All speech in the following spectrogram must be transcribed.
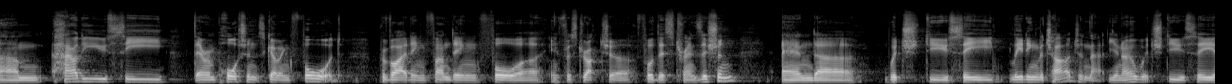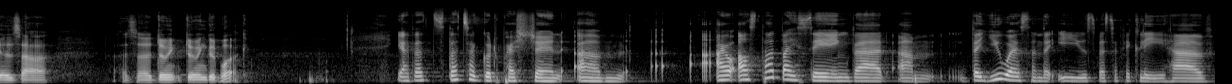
Um, how do you see their importance going forward, providing funding for infrastructure for this transition? And uh, which do you see leading the charge in that? You know, which do you see as uh, as uh, doing doing good work? Yeah, that's that's a good question. Um, I, I'll start by saying that um, the U.S. and the EU specifically have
